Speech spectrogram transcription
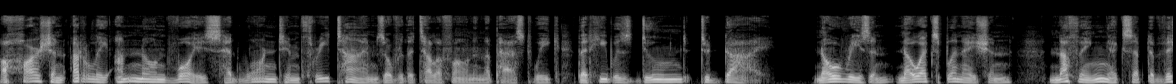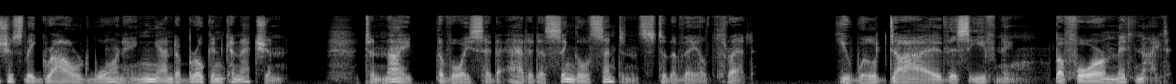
A harsh and utterly unknown voice had warned him three times over the telephone in the past week that he was doomed to die. No reason, no explanation, nothing except a viciously growled warning and a broken connection. Tonight, the voice had added a single sentence to the veiled threat. You will die this evening, before midnight.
